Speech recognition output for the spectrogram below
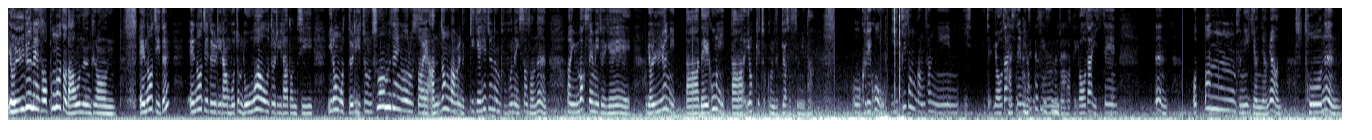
연륜에서 뿜어져 나오는 그런 에너지들 에너지들이랑 뭐 좀 노하우들이라든지 이런 것들이 좀 수험생으로서의 안정감을 느끼게 해주는 부분에 있어서는 아, 임박쌤이 되게 연륜이 있다, 내공이 있다 이렇게 조금 느껴졌습니다. 어, 그리고 이지성 강사님 이, 제 여자 이쌤이라고 부르면 좋을. 것 같아요. 여자 이쌤은 어떤 분위기였냐면 저는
